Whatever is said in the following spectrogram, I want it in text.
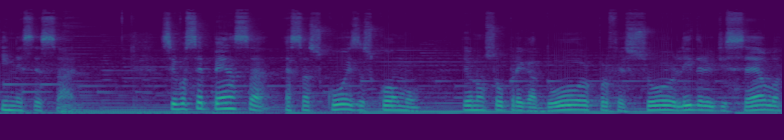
e necessário. Se você pensa essas coisas como eu não sou pregador, professor, líder de célula,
